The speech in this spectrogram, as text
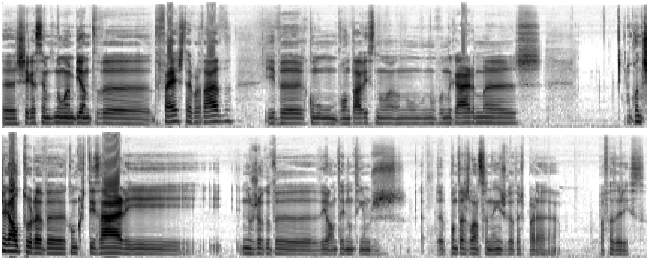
Eh, chega sempre num ambiente de, de, festa, é verdade, e de, com vontade, isso não, não, não vou negar, mas quando chega a altura de concretizar e, e no jogo de, de ontem não tínhamos eh, pontas de lança nem jogadores para, para fazer isso.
